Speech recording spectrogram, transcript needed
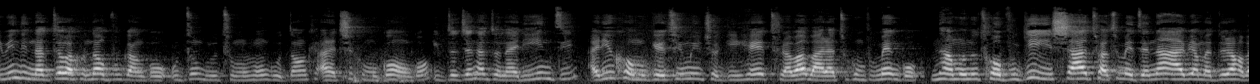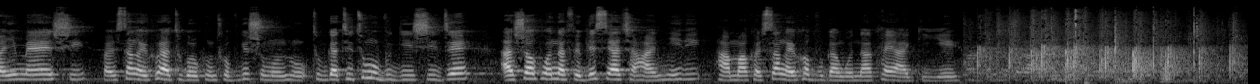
ibindi nabyo bakunda kuvuga ngo uzungurutse umuhungu donc aracika umugongo ibyo je ntabyo narinzi ariko mu gihe turi muri ico gihe turababara tukumva umengo nta muntu twovugisha tuba tumeze nabi amadolari aba ari menshi twaba usanga ariko yatugora ukuntu twovugisha umuntu tuvuga ati ashobora kubona feburesi yacu ahantu iri hama akasanga yuko avuga ngo naka yagiye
